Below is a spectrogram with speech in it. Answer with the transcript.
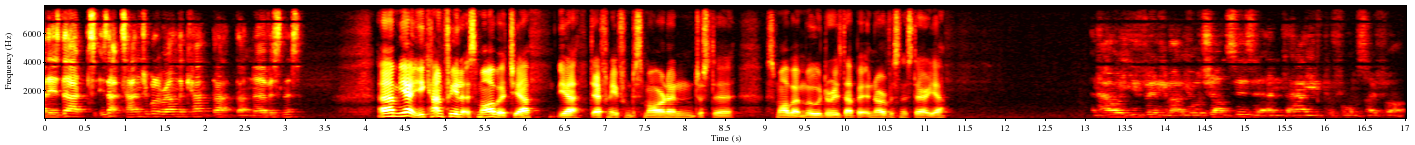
And is that is that tangible around the camp? That that nervousness? Um, yeah, you can feel it a small bit. Yeah, yeah, definitely from this morning, just a small bit of mood. There is that bit of nervousness there. Yeah. And how are you feeling about your chances and how you've performed so far?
